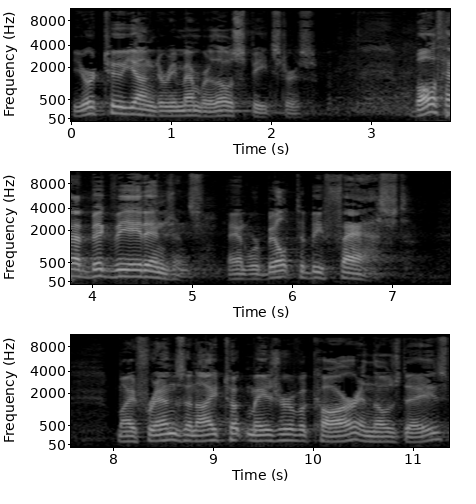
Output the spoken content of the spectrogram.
You're too young to remember those speedsters. Both had big V8 engines and were built to be fast. My friends and I took measure of a car in those days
